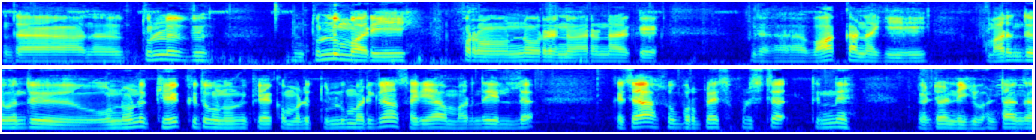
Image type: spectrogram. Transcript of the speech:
அந்த அந்த துள்ளு துள்ளு மாதிரி அப்புறம் இன்னொரு என்ன வேறு என்ன இருக்குது இந்த வாக்கானாக்கி மருந்து வந்து ஒன்று ஒன்று கேட்குது ஒன்று ஒன்று கேட்க மாட்டேது துள்ளு மாதிரிலாம் சரியாக மருந்தே இல்லை. கச்சா சூப்பர் பிளேஸ் பிடிச்சிட்டேன் தின்னு. என்கிட்ட இன்றைக்கி வந்துட்டாங்க.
